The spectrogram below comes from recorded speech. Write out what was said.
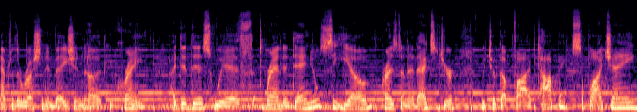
after the Russian invasion of Ukraine. I did this with Brandon Daniels, CEO, president at Exiger. We took up five topics supply chain,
